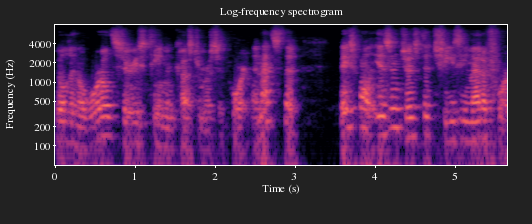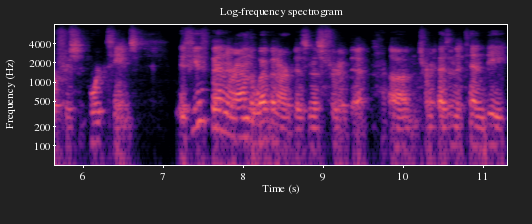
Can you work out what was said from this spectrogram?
building a World Series team in customer support. And that's that baseball isn't just a cheesy metaphor for support teams. If you've been around the webinar business for a bit um, as an attendee,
